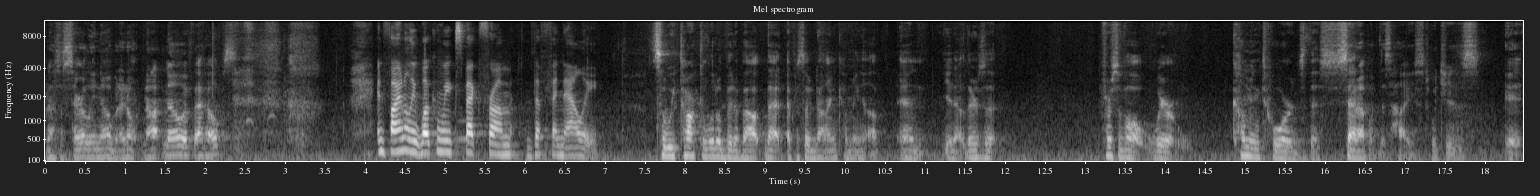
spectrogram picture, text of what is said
necessarily know, but I don't not know if that helps. And finally, what can we expect from the finale? So we talked a little bit about that episode nine coming up, and you know, there's a. First of all, we're coming towards this setup of this heist, which is it,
